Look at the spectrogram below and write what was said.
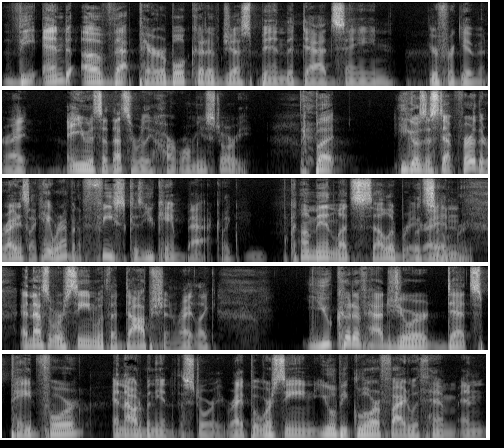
the end of that parable could have just been the dad saying, You're forgiven, right? And you would have said, That's a really heartwarming story. But he goes a step further, right? It's like, Hey, we're having a feast because you came back. Like, come in, let's celebrate, Let's right? celebrate. And, and that's what we're seeing with adoption, right? Like, you could have had your debts paid for and that would have been the end of the story right but we're seeing you'll be glorified with him and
